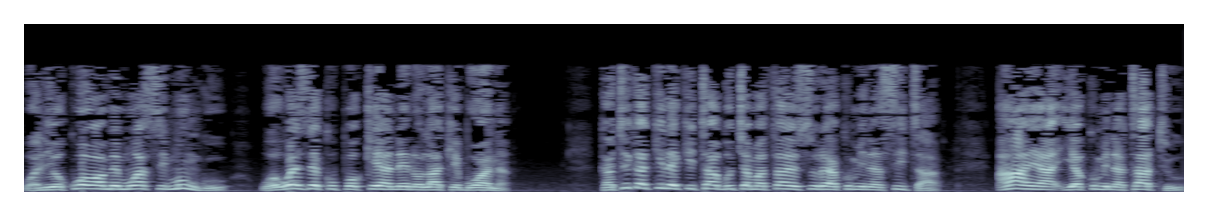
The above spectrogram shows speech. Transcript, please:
waliokuwa wamemwasi mungu waweze kupokea neno lake bwana katika kile kitabu cha mathayo sura ya 16 aya ya 13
